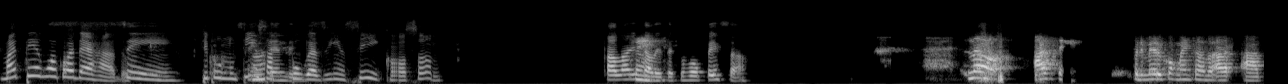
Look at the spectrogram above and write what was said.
mas tem alguma coisa errada. Sim. Tipo, não tinha essa pulgazinha assim, coçando? Fala aí, Sim. Thalita, que eu vou pensar. Não, assim, primeiro comentando a, a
